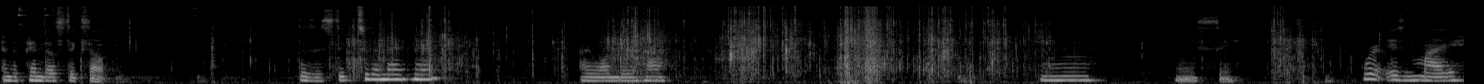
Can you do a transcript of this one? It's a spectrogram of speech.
And the pin does sticks out. Does it stick to the magnet? I wonder, huh? Mm, let me see. Where is my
